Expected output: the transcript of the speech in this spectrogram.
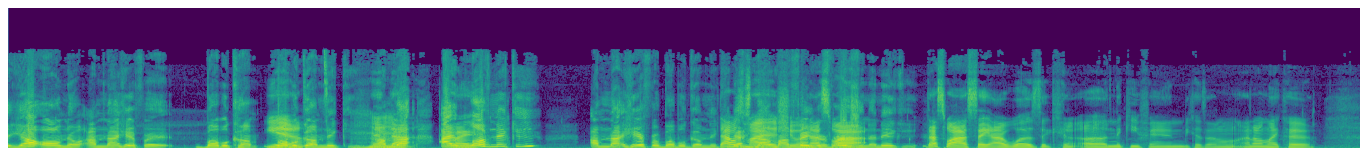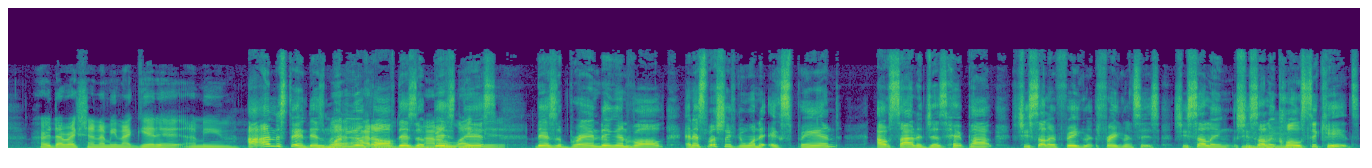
y'all all know I'm not here for bubblegum Yeah. bubblegum Nicki. I'm that- not I right. love Nicki. I'm not here for bubblegum Nicki. That was that's my not my issue, and favorite version of Nicki. That's why I say I was a uh, Nicki fan because I don't I don't like her her direction. I mean, I get it. I mean, I understand there's money involved, there's a I don't like business, it. there's a branding involved, and especially if you want to expand outside of just hip hop, she's selling fragrance fragrances. She's selling she's selling mm-hmm. clothes to kids.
